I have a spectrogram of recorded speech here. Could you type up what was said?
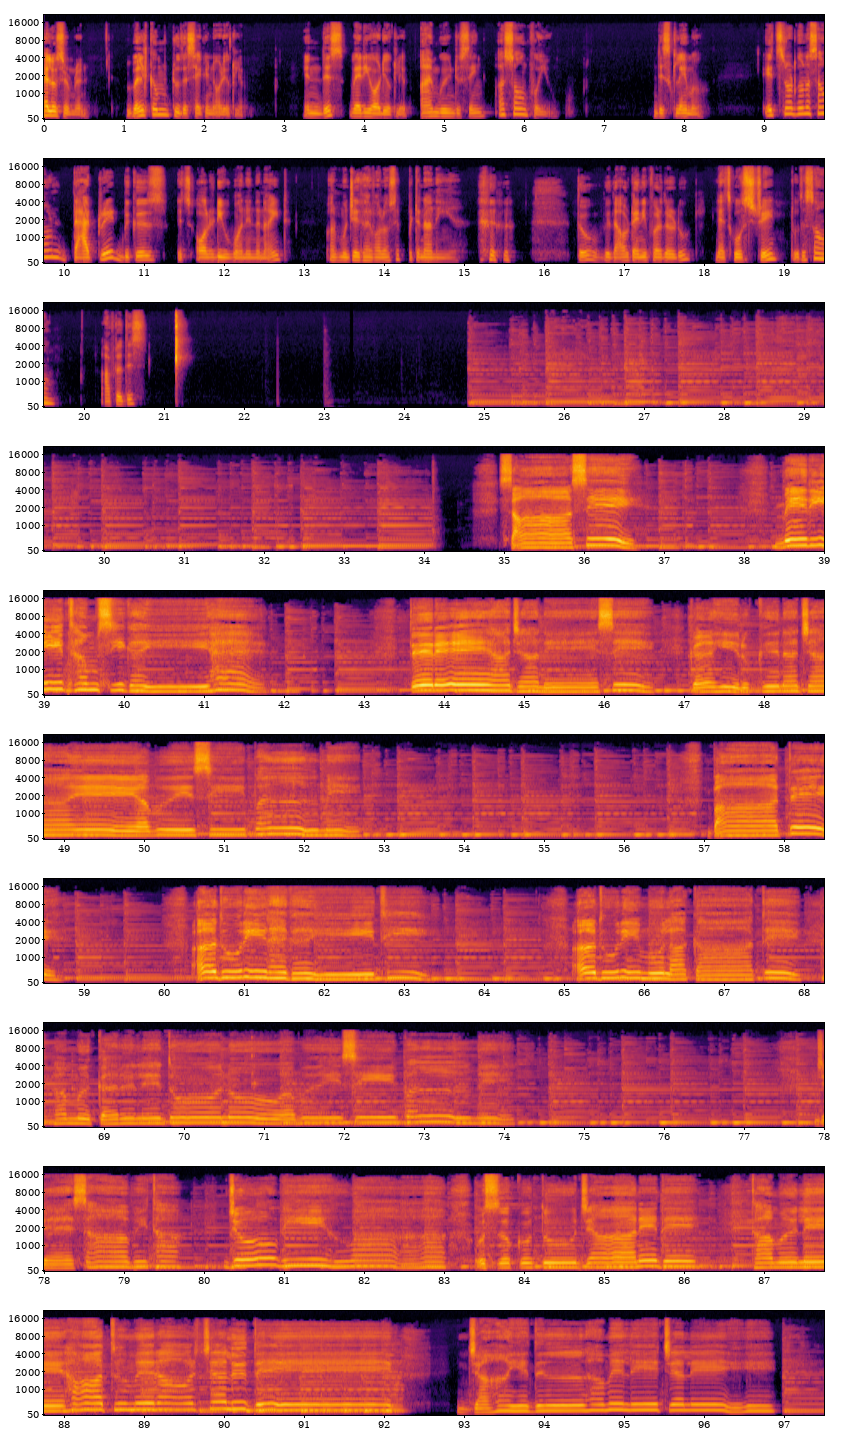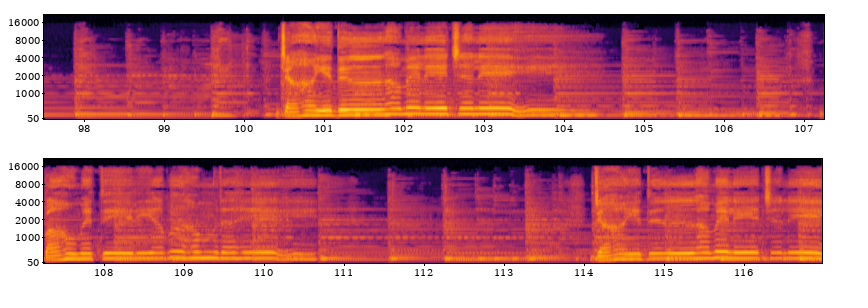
Hello Simran, welcome to the second audio clip. In this very audio clip, I am going to sing a song for you. Disclaimer It's not gonna sound that great because it's already one in the night और मुझे घर वालों से पिटना नहीं है तो without any further ado, let's go straight to the song. After this, सांसे मेरी थम सी गई है। तेरे आ जाने से कहीं रुक न जाए। अब इसी पल में बातें अधूरी रह गई थी। अधूरी मुलाकातें हम कर ले दोनों अब इसी पल में। जैसा भी था, जो भी हुआ, उसको तू जाने दे। थाम ले हाथ मेरा और चल दे। जहाँ ये दिल हमें ले चले। जहाँ ये दिल हमें ले चले। बाहों में तेरी अब हम रहे। जहाँ ये दिल हमें ले चले।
